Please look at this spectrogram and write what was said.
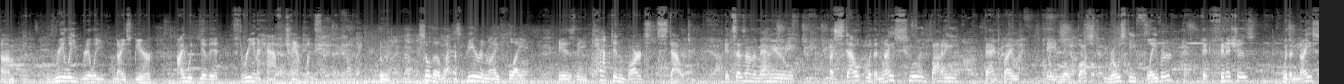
Um, really, really nice beer. I would give it three and a half Champleys. So the last beer in my flight is the Captain Bart's Stout. It says on the menu, a stout with a nice smooth body backed by a robust roasty flavor that finishes with a nice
